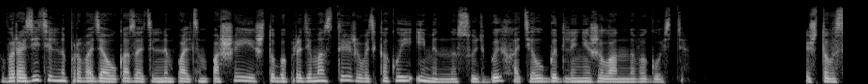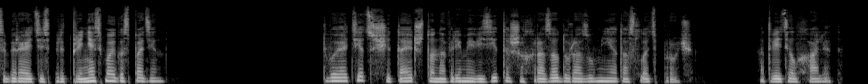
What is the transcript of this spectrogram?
выразительно проводя указательным пальцем по шее, чтобы продемонстрировать, какой именно судьбы хотел бы для нежеланного гостя. «И что вы собираетесь предпринять, мой господин?» «Твой отец считает, что на время визита Шахразаду разумнее отослать прочь», — ответил Халид.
